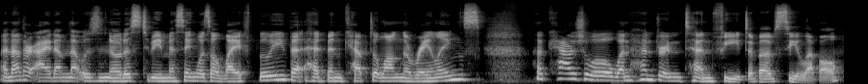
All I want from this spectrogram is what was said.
Another item that was noticed to be missing was a life buoy that had been kept along the railings, a casual 110 feet above sea level.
